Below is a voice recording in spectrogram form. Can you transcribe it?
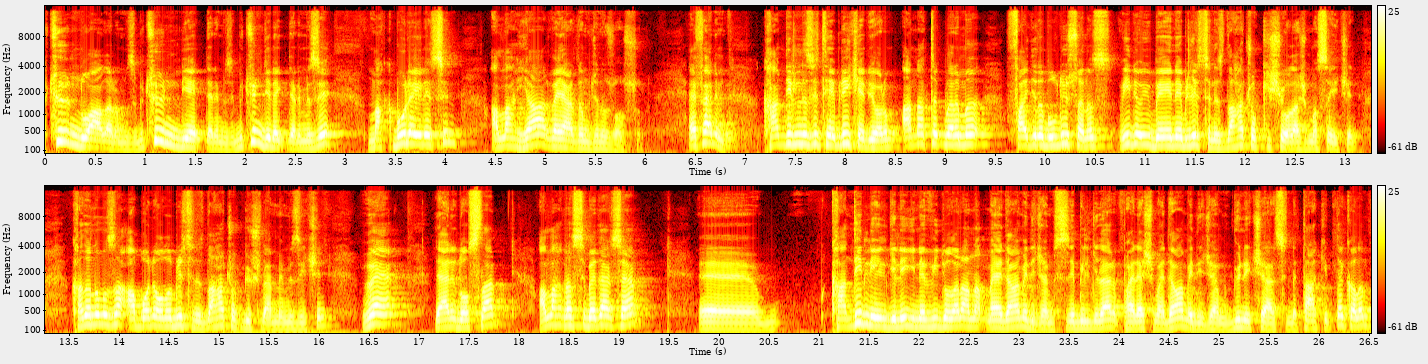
bütün dualarımızı, bütün niyetlerimizi, bütün dileklerimizi makbul eylesin. Allah yar ve yardımcınız olsun. Efendim, kandilinizi tebrik ediyorum. Anlattıklarımı faydalı bulduysanız videoyu beğenebilirsiniz daha çok kişiye ulaşması için. Kanalımıza abone olabilirsiniz daha çok güçlenmemiz için. Ve değerli dostlar, Allah nasip ederse e, kandille ilgili yine videoları anlatmaya devam edeceğim. Size bilgiler paylaşmaya devam edeceğim gün içerisinde. Takipte kalın.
